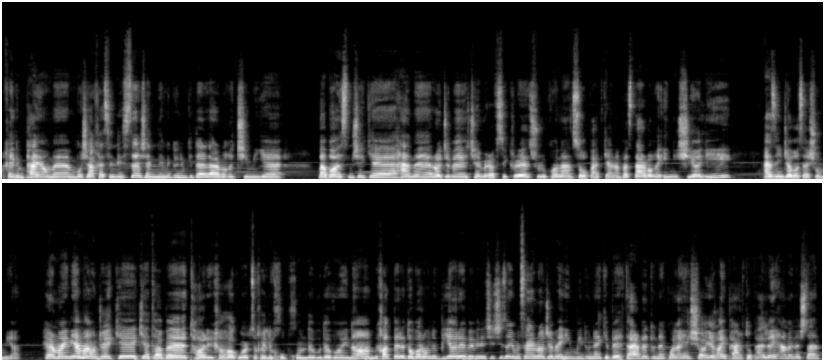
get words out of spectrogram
خیلی پیام مشخصی نیستش یعنی نمی‌دونیم که داره در واقع چی میگه و باعث میشه که همه راجع به Chamber of Secrets شروع کنن صحبت کردن. پس در واقع initially از اینجا واسهشون میاد. هرماینی هم اونجایی که کتاب تاریخ هاگوارتس رو خیلی خوب خونده بوده و اینا می‌خواد بره دوباره اونو بیاره ببینه چه چی چیزایی مثلا راجع به این می‌دونه که بهتر بدونه. کلا یه شایه های پرت و پلایی همه داشتن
